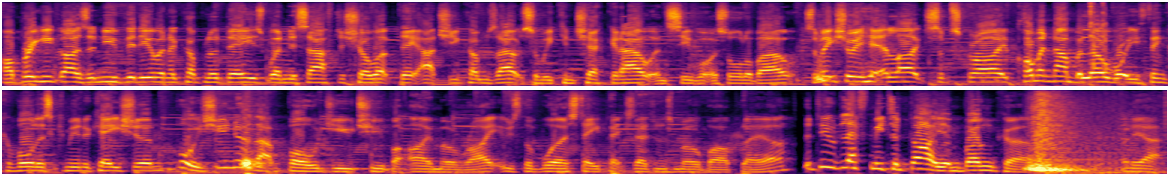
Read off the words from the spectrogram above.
I'll bring you guys a new video in a couple of days when this after show update actually comes out so we can check it out and see what it's all about. So make sure you hit a like, subscribe, comment down below what you think of all this communication. Boys, you know that bold YouTuber Imo, right? Who's the worst Apex Legends mobile player? The dude left me to die in bunker. Where are you at?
